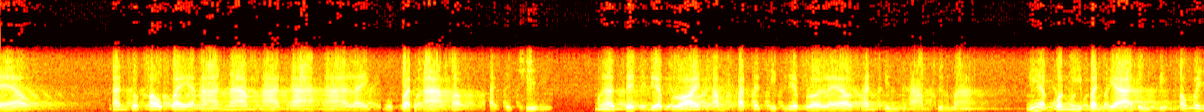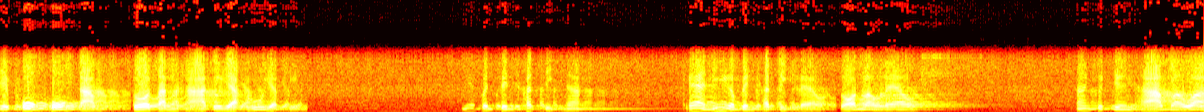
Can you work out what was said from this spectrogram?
แล้ว ท่านก็เข้าไปหาน้ำหาท่าหาอะไรอุปถาพระอัจฉิเมื่อเสร็จเรียบร้อยทำพัฒกิจเรียบร้อยแล้ว ท่านจึงถามขึ้นมา เนี่ยคนมีปัญญาดูสิเขาไม่ใช่โพ่งโพ่งตามตัวตัณหาตัวอยากรู้อยากเห็นเนี่ยเป็นเป็นคตินะ แค่นี้ก็เป็นคติแล้ว สอนเราแล้วนั่นก็จึงถามมาว่า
